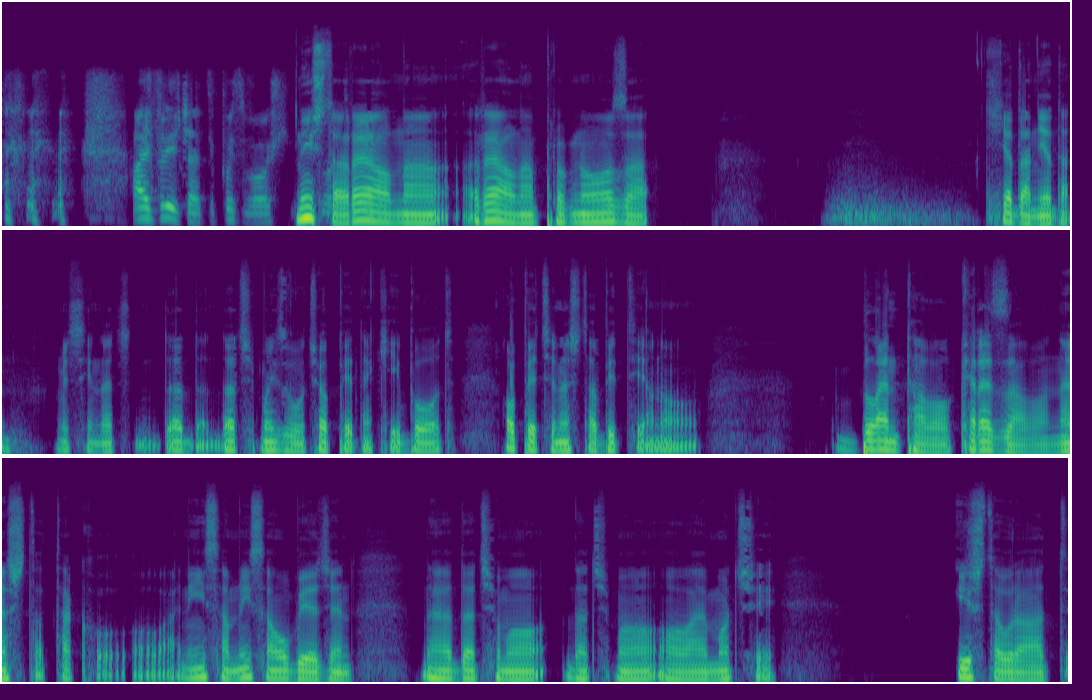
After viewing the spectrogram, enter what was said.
Aj pričaj ti, pusti Boši. ništa, realna, realna prognoza 1-1. Mislim da, da, da ćemo izvući opet neki bod. Opet će nešto biti ono blentavo, krezavo, nešto tako, ovaj, nisam, nisam ubijeđen da, da ćemo, da ćemo ovaj, moći išta uraditi.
